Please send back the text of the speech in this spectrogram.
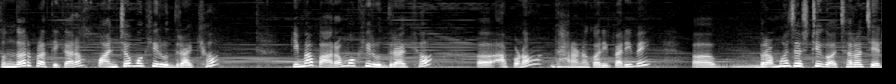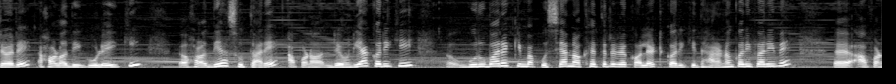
सुन्दर प्रतिकार पाँचमुखी रुद्राक्ष बारमुखी रुद्राक्ष आप धारण गरिपारे ब्रह्मज्येष्ठी गछ र चेरा हलदी गुलैक ହଳଦିଆ ସୂତାରେ ଆପଣ ଡେଉଁରିଆ କରିକି ଗୁରୁବାର କିମ୍ବା କୁଷିଆ ନକ୍ଷତ୍ରରେ କଲେକ୍ଟ କରିକି ଧାରଣ କରିପାରିବେ ଆପଣ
